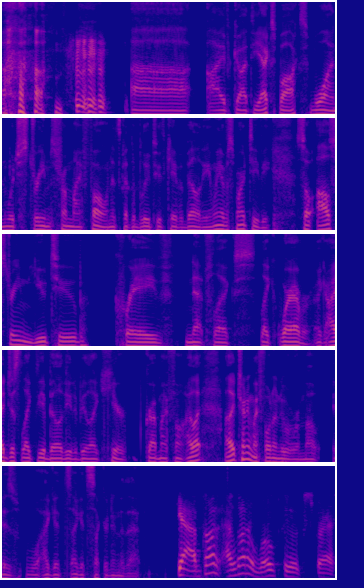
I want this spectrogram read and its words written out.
Um, uh, I've got the Xbox One, which streams from my phone. It's got the Bluetooth capability, and we have a smart TV. So I'll stream YouTube, Crave, Netflix, like wherever. Like I just like the ability to be like, here, grab my phone. I like I like turning my phone into a remote. Is wh- I get I get suckered into that. yeah, I've got I've got a Roku Express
